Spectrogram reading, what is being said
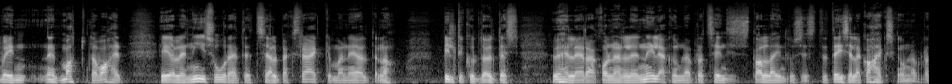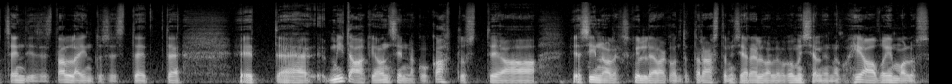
või need mahtude vahed ei ole nii suured, et seal peaks rääkima nii-öelda noh piltlikult öeldes ühele erakonnale neljakümne protsendisest allahindlusest ja teisele kaheksakümne protsendisest allahindlusest, et. Et äh, midagi on siin nagu kahtlust ja, ja siin oleks küll erakondade rahastamise järelevalve komisjonil nagu hea võimalus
